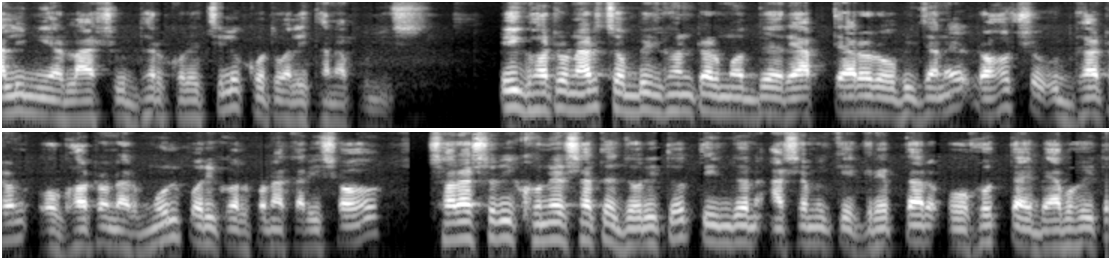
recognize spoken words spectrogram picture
আলী মিয়ার লাশ উদ্ধার করেছিল কোতোয়ালি থানা পুলিশ। এই ঘটনার চব্বিশ ঘণ্টার মধ্যে র্যাব তেরোর অভিযানে রহস্য উদ্ঘাটন ও ঘটনার মূল পরিকল্পনাকারী সহ সরাসরি খুনের সাথে জড়িত তিনজন আসামিকে গ্রেপ্তার ও হত্যায় ব্যবহৃত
